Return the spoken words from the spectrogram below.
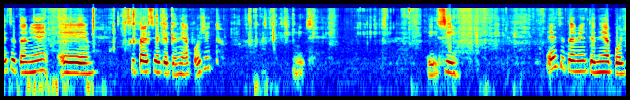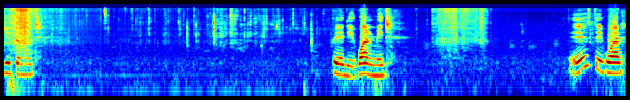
Este también eh, sí parecía que tenía pollito. Miren. Y sí. Este también tenía pollito, miren. Pero igual, miren. Este igual.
